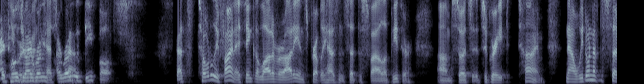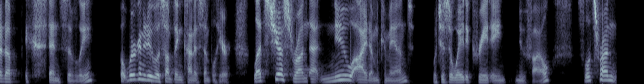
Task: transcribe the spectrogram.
I told you I run I run path. with defaults. That's totally fine. I think a lot of our audience probably hasn't set this file up either. Um, so it's it's a great time. Now we don't have to set it up extensively, but we're going to do something kind of simple here. Let's just run that new item command, which is a way to create a new file. So let's run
